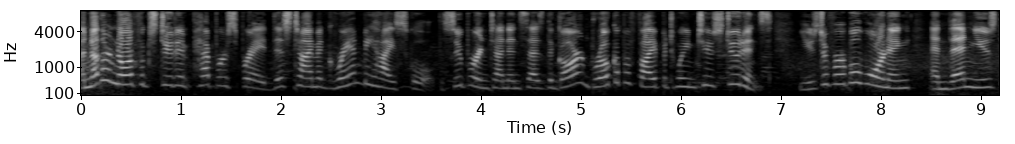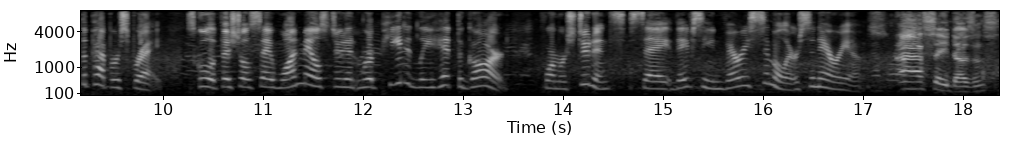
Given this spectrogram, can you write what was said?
Another Norfolk student pepper sprayed, this time at Granby High School. The superintendent says the guard broke up a fight between two students, used a verbal warning, and then used the pepper spray. School officials say one male student repeatedly hit the guard. Former students say they've seen very similar scenarios. I say dozens,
